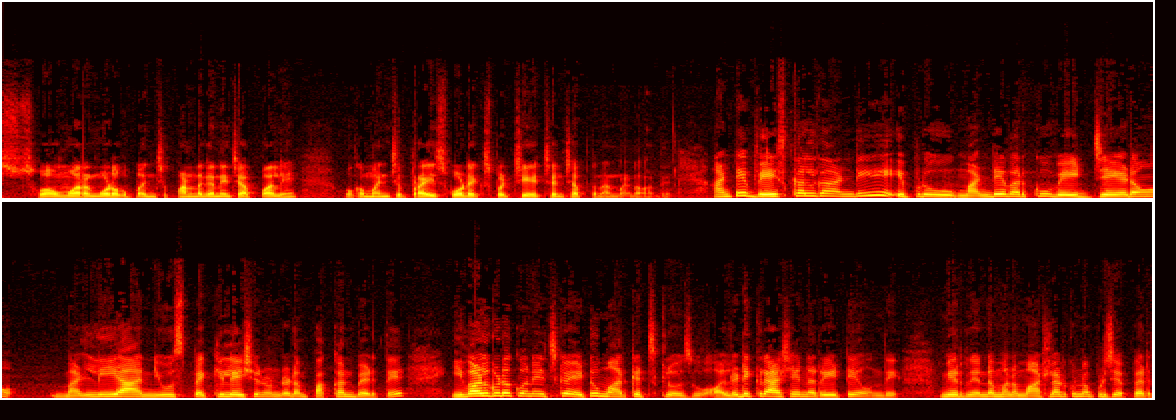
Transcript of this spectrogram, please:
సోమవారం కూడా ఒక మంచి పండగనే చెప్పాలి. ఒక మంచి ప్రైస్ కూడా ఎక్స్పెక్ట్ చేయొచ్చు అని చెప్తున్నాను మేడం అది. అంటే బేసికల్గా అండి ఇప్పుడు మండే వరకు వెయిట్ చేయడం మళ్ళీ ఆ న్యూస్ స్పెక్యులేషన్ ఉండడం పక్కన పెడితే ఇవాళ కూడా కొనేచ్చుగా ఎటు మార్కెట్స్ క్లోజ్. ఆల్రెడీ క్రాష్ అయిన రేటే ఉంది. మీరు నిన్న మనం మాట్లాడుకున్నప్పుడు చెప్పారు.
